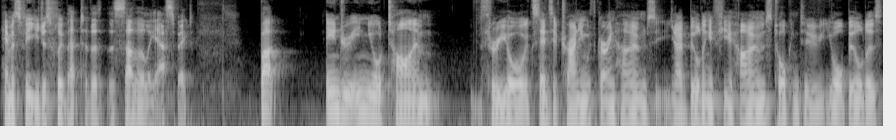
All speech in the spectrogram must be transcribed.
hemisphere, you just flip that to the, the southerly aspect. But, Andrew, in your time through your extensive training with green homes, you know, building a few homes, talking to your builders,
